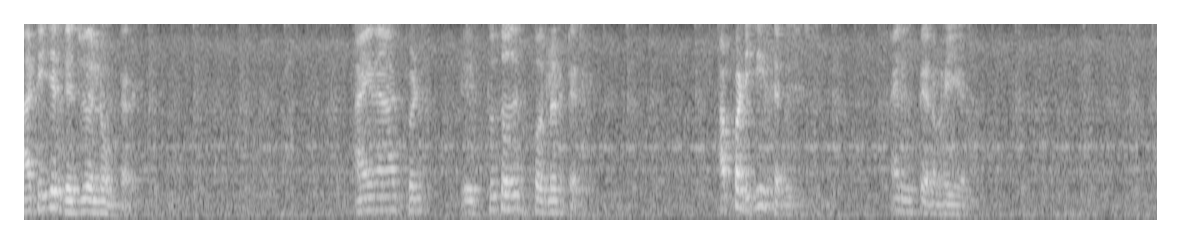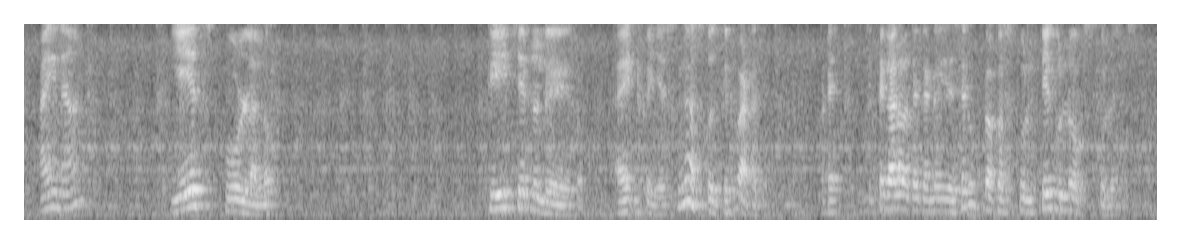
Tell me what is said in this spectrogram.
ఆ టీచర్ గజ్వేల్లో ఉంటారు. ఆయన ట్వంటీ టూ థౌజండ్ ఫోర్లో రిటైర్ అయ్యారు. అప్పటి నుంచి సర్వీస్ ఇస్తుంది. ఆయన ఇప్పుడు ఎనభై ఏడు. ఆయన ఏ స్కూళ్ళలో టీచర్లు లేరు ఐడెంటిఫై చేసుకుని ఆ స్కూల్స్కి పాఠం చెప్తున్నారు. అంటే ఇంతకాలం అదే కంటిన్యూ చేశారు. ఇప్పుడు ఒక స్కూల్ తీగుల్లో ఒక స్కూల్లో చూస్తారు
